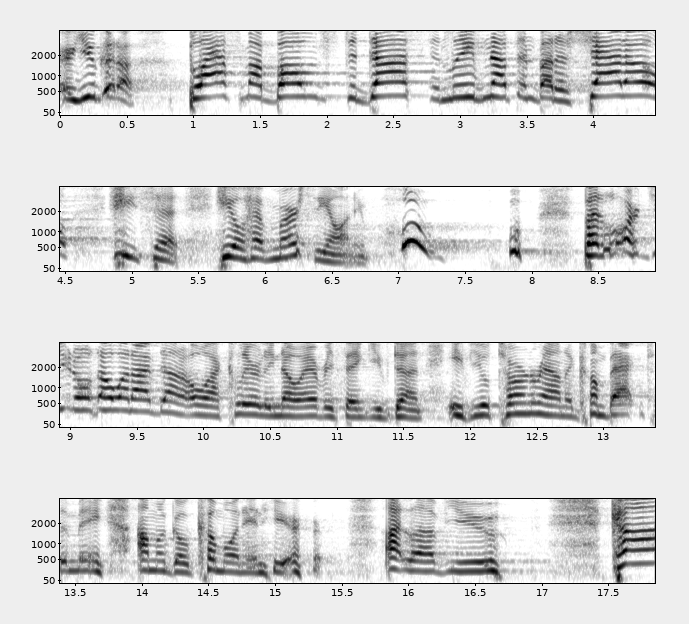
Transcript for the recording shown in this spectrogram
Are you going to blast my bones to dust and leave nothing but a shadow? He said, He'll have mercy on him. Whew. But Lord, you don't know what I've done. Oh, I clearly know everything you've done. If you'll turn around and come back to me, I'm going to go, come on in here. I love you. Come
